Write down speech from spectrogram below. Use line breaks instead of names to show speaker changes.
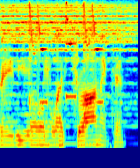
Radio Electronica.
